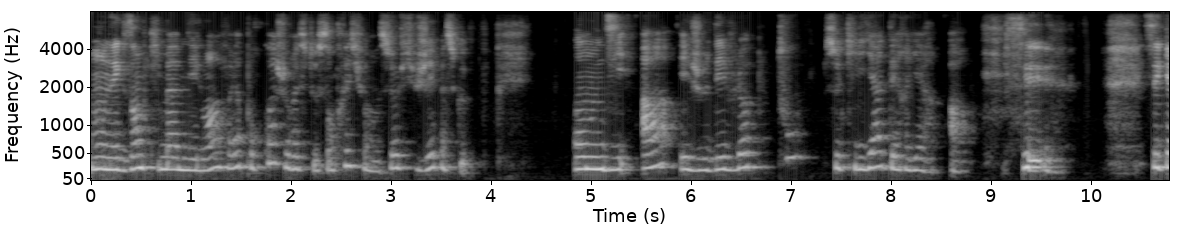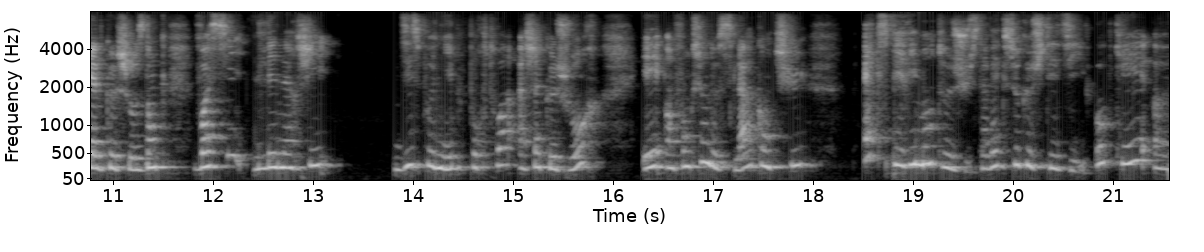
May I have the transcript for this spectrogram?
mon exemple qui m'a amené loin. Voilà pourquoi je reste centrée sur un seul sujet parce que on me dit A et je développe tout ce qu'il y a derrière A. C'est quelque chose. Donc voici l'énergie disponible pour toi à chaque jour et en fonction de cela, quand tu expérimentes juste avec ce que je t'ai dit. Ok, euh,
